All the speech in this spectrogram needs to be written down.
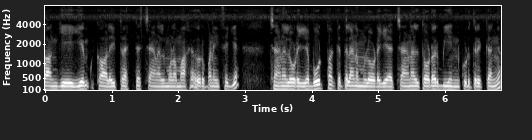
காங்கேயம் காலை டிராக்டர் சேனல் மூலமாக விற்பனை செய்ய சேனலுடைய போட் பக்கத்தில் நம்மளுடைய சேனல் தொடர்பு எண் கொடுத்துருக்காங்க.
